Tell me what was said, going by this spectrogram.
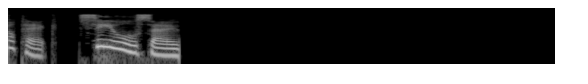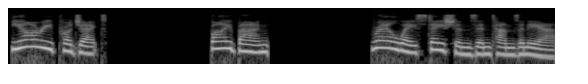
Topic. See also Yari project Bai Bang Railway stations in Tanzania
